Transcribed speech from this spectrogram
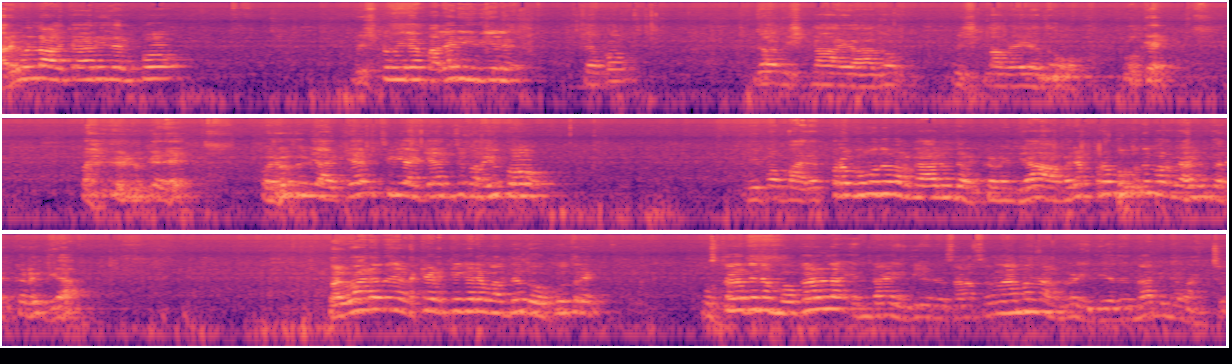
അറിവുള്ള ആൾക്കാർ ചിലപ്പോ വിഷ്ണുവിനെ പല രീതിയിൽ ചിലപ്പോ ഇതാ വിഷ്ണായാനോ വിഷ്ണവേദോ ഒക്കെ ഇങ്ങനെ ഓരോന്ന് വ്യാഖ്യാനിച്ച് വ്യാഖ്യാനിച്ച് പറയുമ്പോ ഇനിയിപ്പോൾ മരപ്രഭു എന്ന് പറഞ്ഞാലും തിരക്കണില്ല അവരപ്രഭു എന്ന് പറഞ്ഞാലും തിരക്കണില്ല. ഭഗവാനത് ഇടയ്ക്കിടയ്ക്ക് ഇങ്ങനെ വന്ന് നോക്കൂത്രേ. പുസ്തകത്തിന്റെ മുകളിൽ എന്താ എഴുതിയത്? സഹസ്രനാമം എന്നാണോ എഴുതിയത്. എന്നാ പിന്നെ വായിച്ചോ?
